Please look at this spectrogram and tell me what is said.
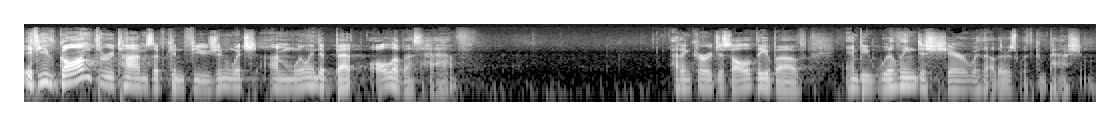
If you've gone through times of confusion, which I'm willing to bet all of us have, I'd encourage us all of the above and be willing to share with others with compassion.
